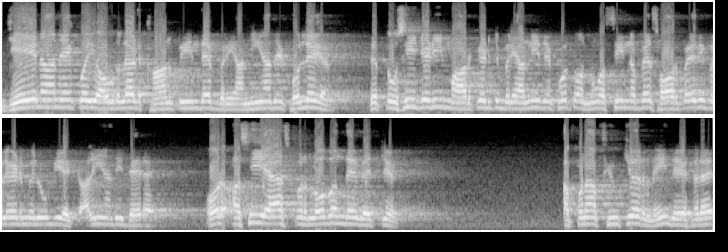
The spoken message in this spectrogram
ਜੇ ਇਹਨਾਂ ਨੇ ਕੋਈ ਆਊਟਲੈਟ ਖਾਣ ਪੀਣ ਦੇ ਬਿਰਿਆਨੀਆਂ ਦੇ ਖੋਲੇ ਆ, ਤੇ ਤੁਸੀਂ ਜਿਹੜੀ ਮਾਰਕੀਟ 'ਚ ਬਿਰਿਆਨੀ ਦੇਖੋ, ਤੁਹਾਨੂੰ 80 90 100 ਰੁਪਏ ਦੀ ਪਲੇਟ ਮਿਲੂਗੀ, ਇਹ 40 ਦੀ ਦੇ ਰਹੇ। ਔਰ ਅਸੀਂ ਇਸ ਪ੍ਰਲੋਭਨ ਦੇ ਵਿੱਚ ਆਪਣਾ ਫਿਊਚਰ ਨਹੀਂ ਦੇਖ ਰਹੇ।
